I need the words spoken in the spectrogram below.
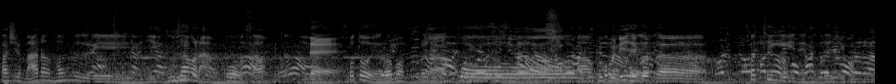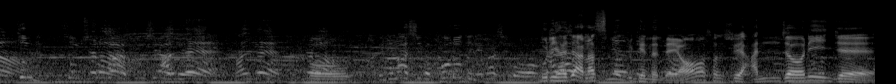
사실 많은 선수들이 이 부상을 안고 싸웁니다. 네. 코도 여러 번 부러지고 자, 코 아, 부분이 코 지금 어, 커팅이 되는데 지금 어, 무리하지 않았으면 좋겠는데요. 선수의 안전이 이제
